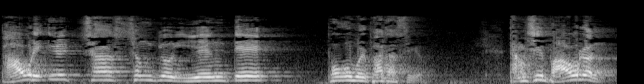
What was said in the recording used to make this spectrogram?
바울의 1차 성교 여행 때 복음을 받았어요. 당시 바울은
